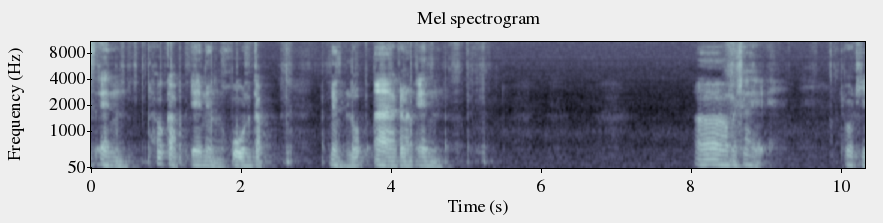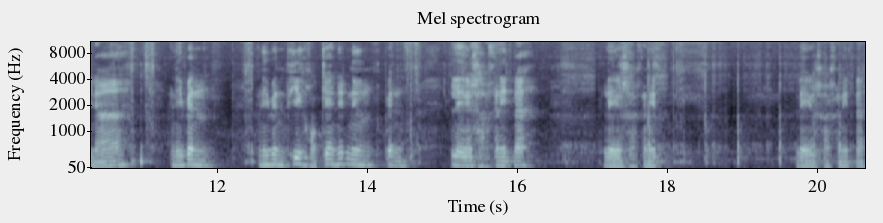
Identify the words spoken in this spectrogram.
Sn เท่ากับ a 1คูณกับ 1 ลบ r กำลัง n เออไม่ใช่ โทษทีนะ อันนี้เป็น อันนี้เป็นพี่ขอแก้นิดนึง เป็นเลขาคณิตนะ เลขาคณิต เลขาคณิตนะ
